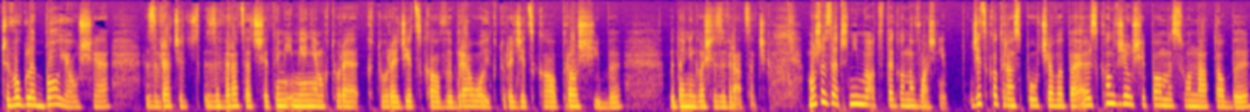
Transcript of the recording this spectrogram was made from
czy w ogóle boją się zwracać, zwracać się tym imieniem, które, które dziecko wybrało i które dziecko prosi, by, by do niego się zwracać. Może zacznijmy od tego, no właśnie, dziecko transpłciowe.pl, skąd wziął się pomysł na to, by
